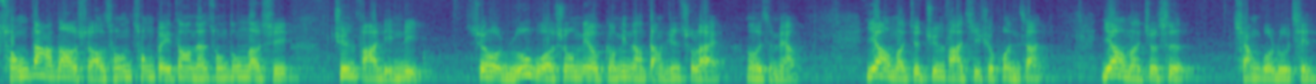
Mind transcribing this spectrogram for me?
从大到小，从从北到南，从东到西，军阀林立。最后如果说没有革命党党军出来，那会怎么样？要么就军阀继续混战，要么就是强国入侵。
